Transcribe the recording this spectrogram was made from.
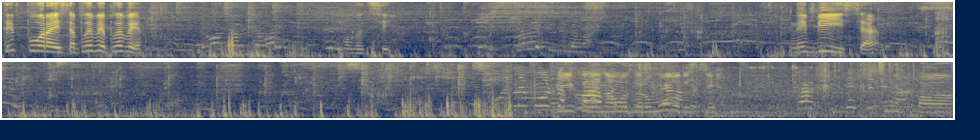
Ти впораєшся, пливи, пливи. Молодці. Пливи сюди до мене. Не бійся. Їхали на озеро молодості. Купа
